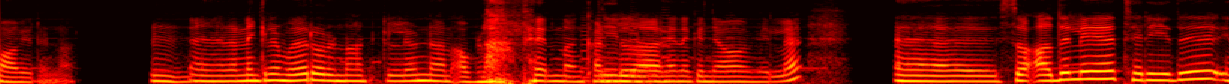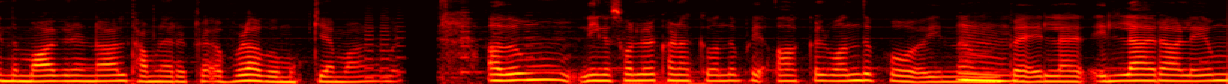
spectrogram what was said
மாவீரர் நாள். நினைக்கிறேன் வேற ஒரு நாட்கள்லையும் நான் அவ்வளோ பேர் நான் கண்டதாக எனக்கு ஞாபகம் இல்லை. ஸோ அதிலே தெரியுது இந்த மாவீரர் நாள் தமிழருக்கு எவ்வளவு முக்கியமானது. அதுவும் நீங்க சொல்ற கணக்கு வந்து இப்படி ஆக்கள் வந்து போ இன்னும். இப்ப எல்லா எல்லாராலையும்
